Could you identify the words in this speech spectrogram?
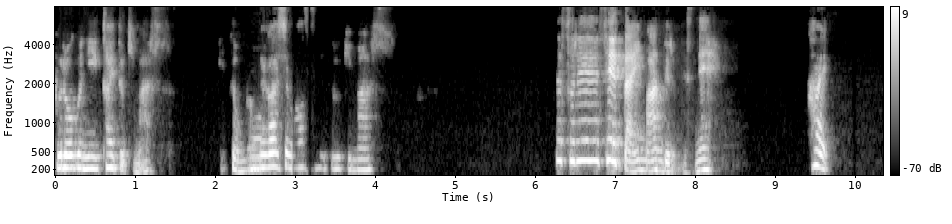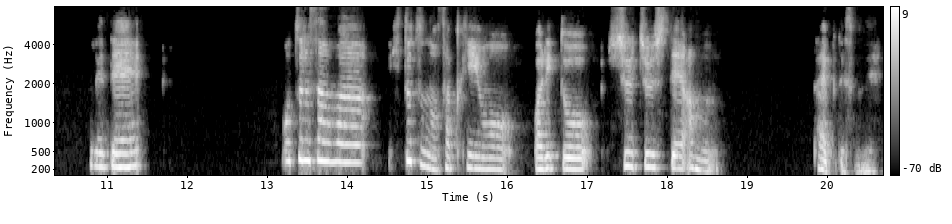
ブログに書いておきます。いつもお願いします。入れておきます。でそれ、セーター今編んでるんですね。はい。それで、大鶴さんは一つの作品を割と集中して編むタイプですよね。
